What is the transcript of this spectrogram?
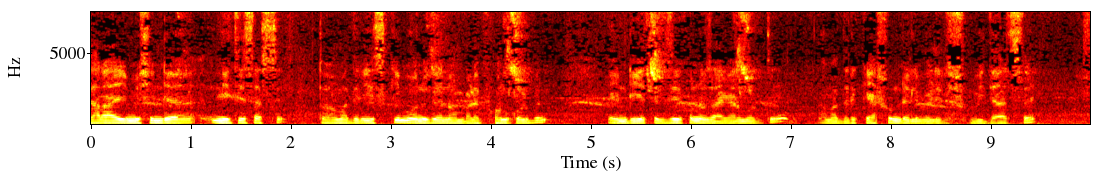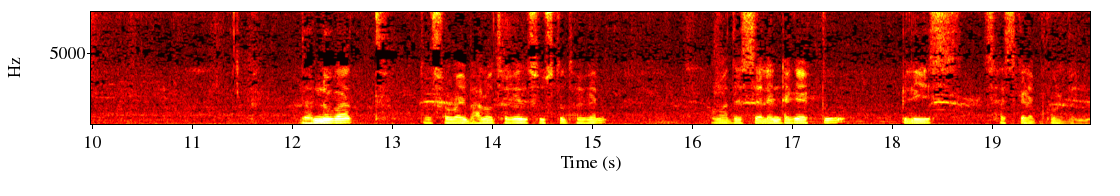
যারা এই মেশিনটা নিতে চাচ্ছে তো আমাদের স্কিম অনুযায়ী নম্বরে ফোন করবেন। এনডিএতে যে কোনো জায়গার মধ্যে আমাদের ক্যাশ অন ডেলিভারির সুবিধা আছে। ধন্যবাদ। তো সবাই ভালো থাকেন, সুস্থ থাকেন। আমাদের চ্যানেলটাকে একটু প্লিজ সাবস্ক্রাইব করবেন।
